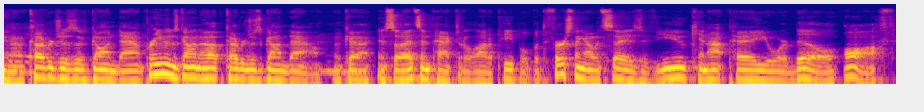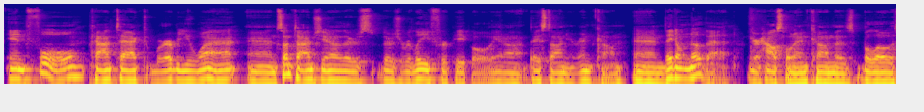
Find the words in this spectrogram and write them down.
You know, Oh, yeah. coverages have gone down, premiums gone up, coverage has gone down. Mm-hmm. Okay. And so that's impacted a lot of people. But the first thing I would say is if you cannot pay your bill off in full, contact wherever you went. And sometimes, you know, there's, there's relief for people, you know, based on your income and they don't know that your household income is below, a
